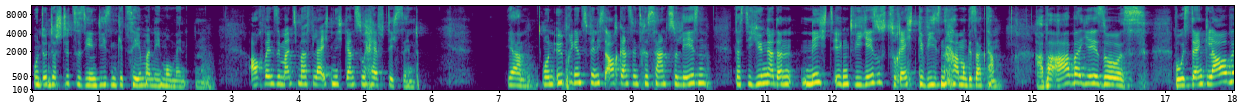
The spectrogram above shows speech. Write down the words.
und unterstütze sie in diesen Gethsemane-Momenten. Auch wenn sie manchmal vielleicht nicht ganz so heftig sind. Ja, und übrigens finde ich es auch ganz interessant zu lesen, dass die Jünger dann nicht irgendwie Jesus zurechtgewiesen haben und gesagt haben, aber, aber Jesus, wo ist dein Glaube?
